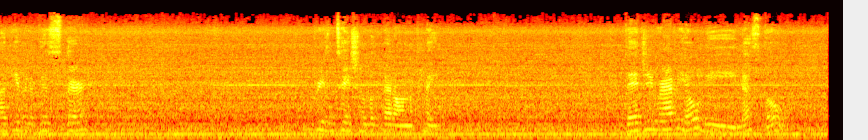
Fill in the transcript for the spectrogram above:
I'll give it a good stir. Presentation look better on the plate. Veggie ravioli. Let's go.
